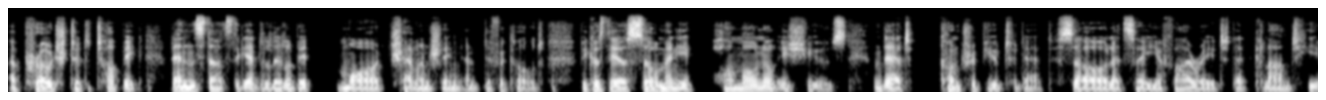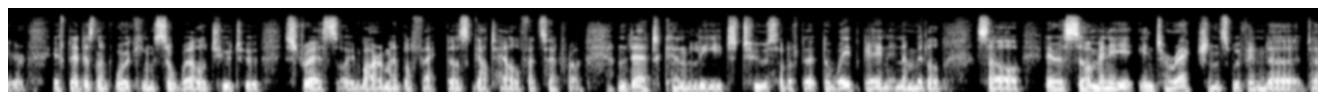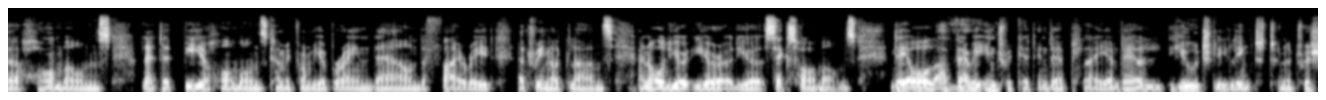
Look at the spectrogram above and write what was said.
approach to the topic then starts to get a little bit more challenging and difficult because there are so many hormonal issues that contribute to that so let's say your thyroid that gland here if that is not working so well due to stress or environmental factors gut health etc and that can lead to sort of the, the weight gain in the middle so there are so many interactions within the, the hormones, let that be the hormones coming from your brain down, the thyroid, adrenal glands, and all your your your sex hormones. They all are very intricate in their play, and they are hugely linked to nutrition,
